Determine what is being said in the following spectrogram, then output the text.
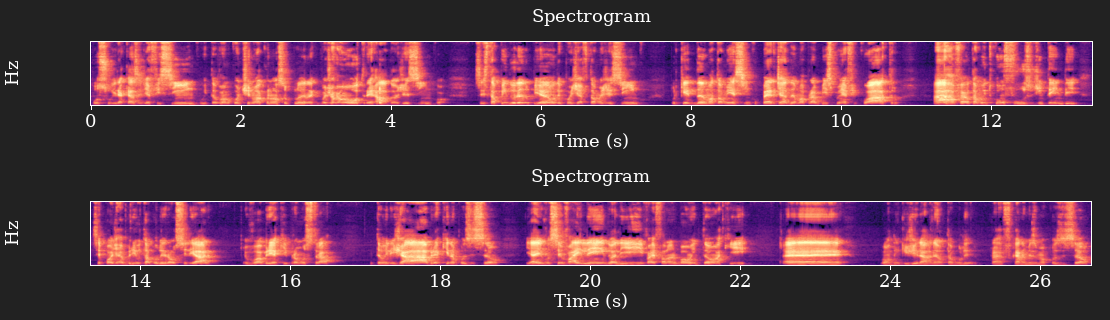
possuir a casa de F5. Então vamos continuar com o nosso plano aqui. Vou jogar um outro errado, ó, G5. Ó. Você está pendurando o peão, depois de F toma G5, porque dama toma em E5, perde a dama para bispo em F4. Ah, Rafael, está muito confuso de entender. Você pode abrir o tabuleiro auxiliar. Eu vou abrir aqui para mostrar. Então ele já abre aqui na posição. E aí você vai lendo ali e vai falando, bom, então aqui é... Bom, tem que girar né, o tabuleiro para ficar na mesma posição.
